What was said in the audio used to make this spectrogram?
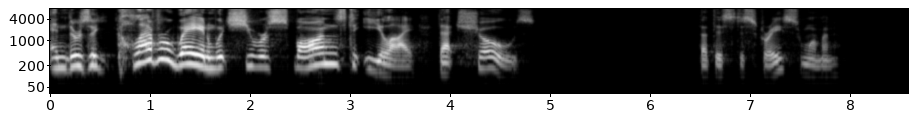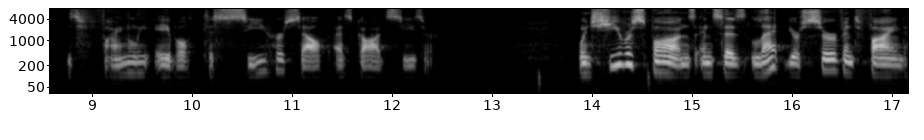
And there's a clever way in which she responds to Eli that shows that this disgraced woman is finally able to see herself as God sees her. When she responds and says, Let your servant find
